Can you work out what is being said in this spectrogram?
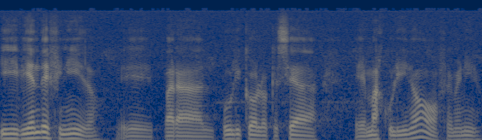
y bien definidos para el público, lo que sea masculino o femenino.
